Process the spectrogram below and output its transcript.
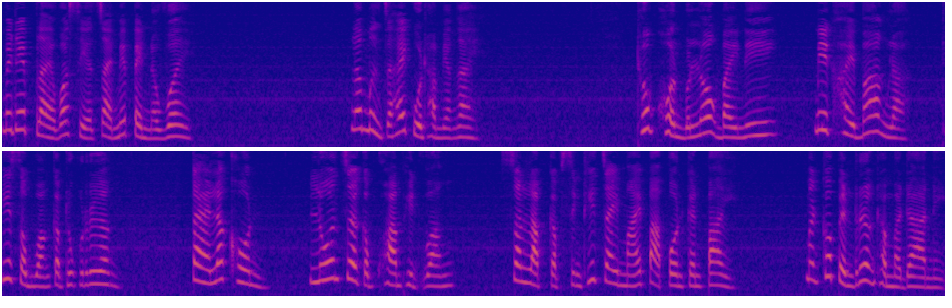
ไม่ได้แปลว่าเสียใจไม่เป็นนะเว้ย แล้วมึงจะให้กูทำยังไง ทุกคนบนโลกใบนี้ มีใครบ้างล่ะ ที่สมหวังกับทุกเรื่อง แต่ละคน ล้วนเจอกับความผิดหวัง สลับกับสิ่งที่ใจไม้ป่าปนกันไป มันก็เป็นเรื่องธรรมดานี่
